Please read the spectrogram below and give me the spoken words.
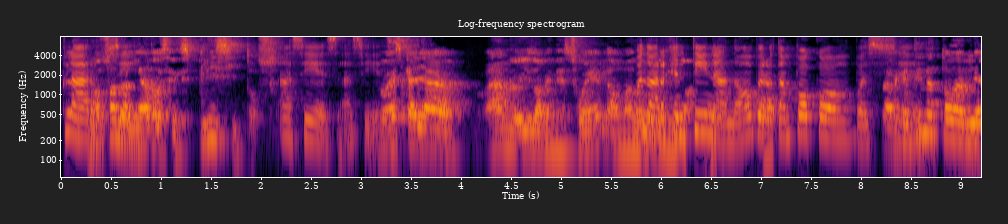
Claro. No son aliados explícitos. Así es, así es. No es que haya han ido a Venezuela o Maduro. Bueno, Argentina, ¿no? Pero tampoco, pues. Argentina todavía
